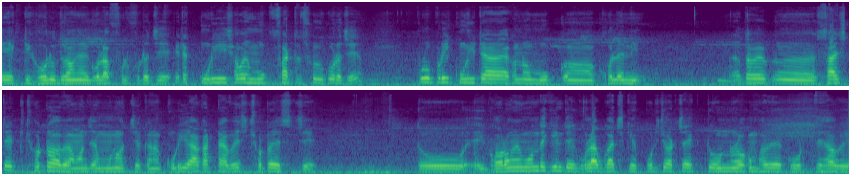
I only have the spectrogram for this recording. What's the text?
এই একটি হলুদ রঙের গোলাপ ফুল ফুটেছে, এটা কুঁড়ি সবাই মুখ ফাটতে শুরু করেছে। পুরোপুরি কুঁড়িটা এখনও মুখ খোলেনি। তবে সাইজটা একটু ছোটো হবে আমার যা মনে হচ্ছে, কেন কুঁড়ি আকারটা বেশ ছোটো এসছে। তো এই গরমের মধ্যে কিন্তু এই গোলাপ গাছকে পরিচর্যা একটু অন্যরকমভাবে করতে হবে।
